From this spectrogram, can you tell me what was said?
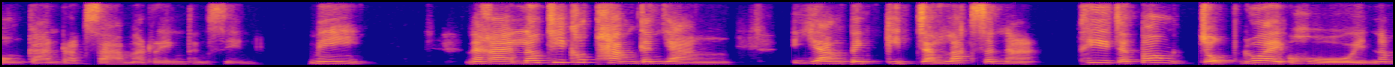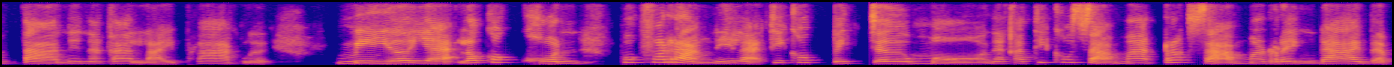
ของการรักษามะเร็งทั้งสิ้นมีนะคะแล้วที่เขาทำกันอย่างอย่างเป็นกิจจลักษณะที่จะต้องจบด้วยโอ้โหน้ำตาเนี่ยนะคะไหลพรากเลย มีเยอะแยะแล้วก็คนพวกฝรั่งนี่แหละ ที่เขาไปเจอหมอนะคะที่เขาสามารถรักษามะเร็งได้แบบ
